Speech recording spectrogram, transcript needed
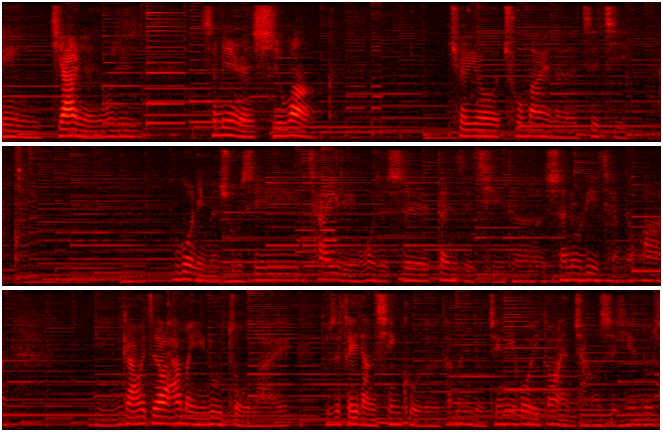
令家人或是。身边人失望，却又出卖了自己。如果你们熟悉蔡依林或者是邓紫棋的心路历程的话，你应该会知道他们一路走来都是非常辛苦的。他们有经历过一段很长时间都是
